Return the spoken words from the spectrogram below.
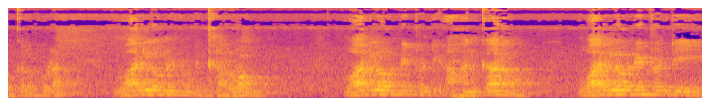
ఒక్కరు కూడా వారిలో ఉన్నటువంటి గర్వం వారిలో ఉండేటువంటి అహంకారం వారిలో ఉండేటువంటి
